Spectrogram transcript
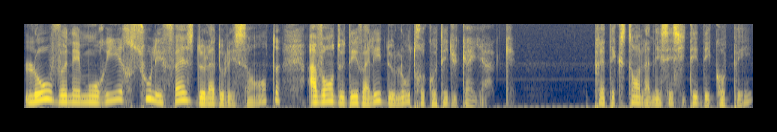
l'eau venait mourir sous les fesses de l'adolescente avant de dévaler de l'autre côté du kayak. Prétextant la nécessité d'écoper,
